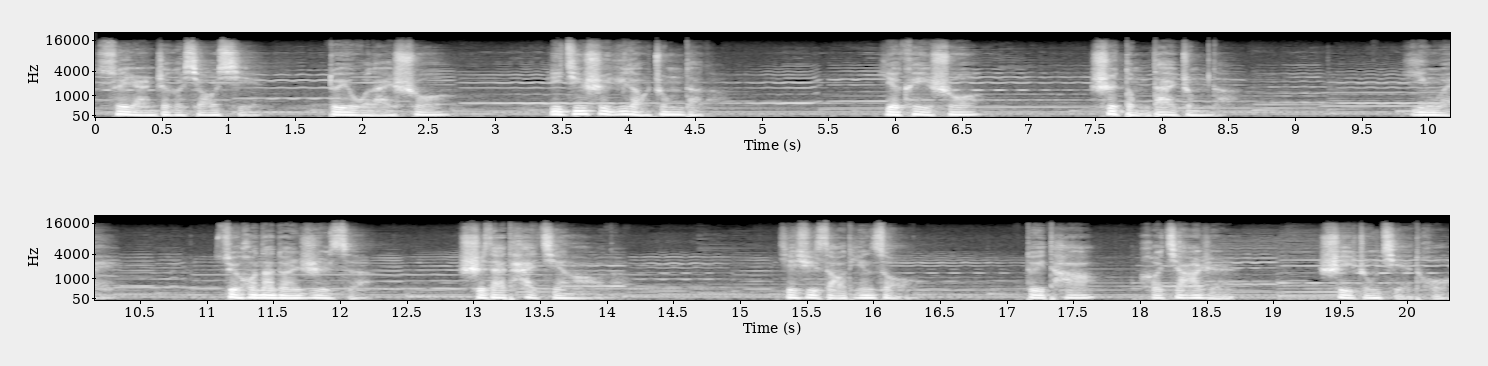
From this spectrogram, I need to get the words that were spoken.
虽然这个消息对于我来说已经是预料中的了，也可以说是等待中的，因为最后那段日子实在太煎熬了。也许早点走。对他和家人是一种解脱。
